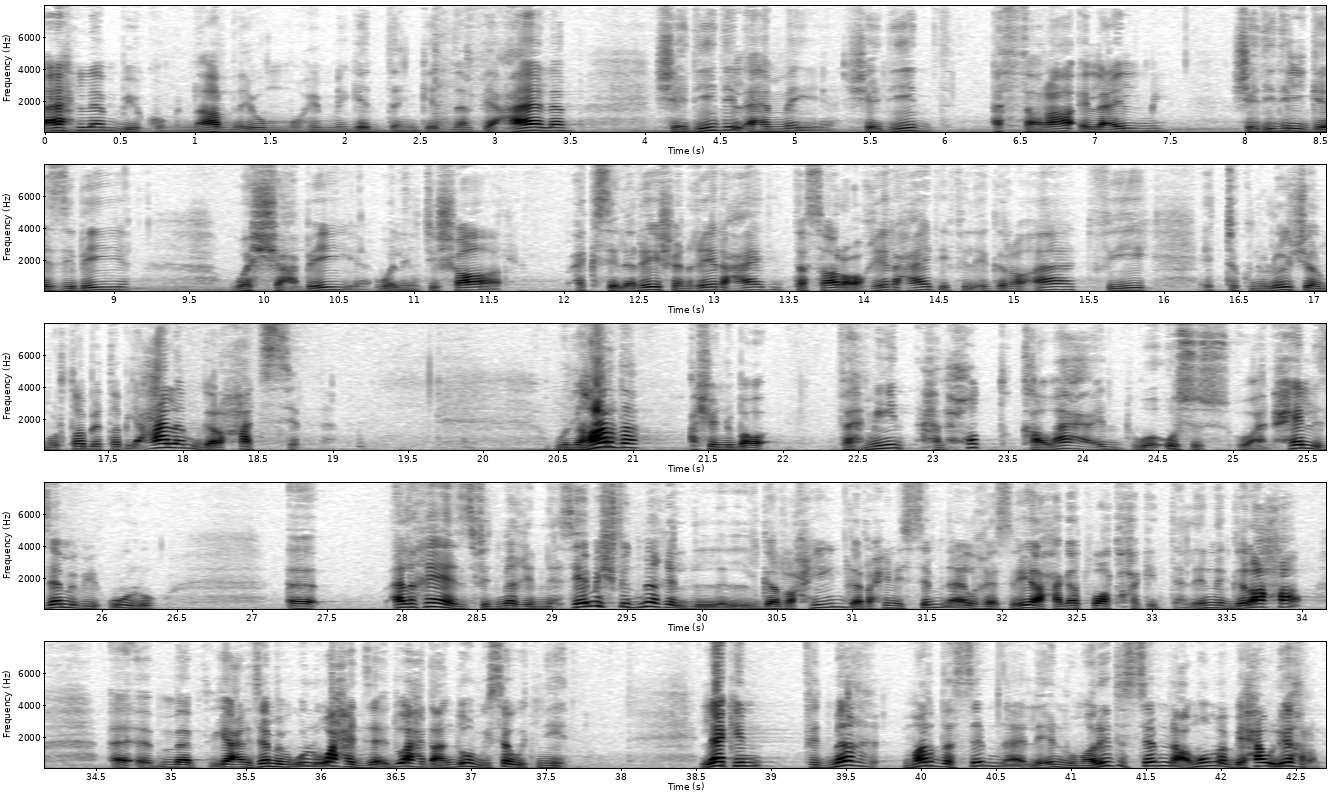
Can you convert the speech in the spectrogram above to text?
أهلا بكم النهارده يوم مهم جدا جدا في عالم شديد الأهمية شديد الثراء العلمي شديد الجاذبية والشعبية والانتشار اكسلريشن غير عادي تسارع غير عادي في الإجراءات في التكنولوجيا المرتبطة بعالم جراحات السمنة. والنهاردة عشان نبقى فاهمين هنحط قواعد وأسس وهنحل زي ما بيقولوا آه الغاز في دماغ الناس. هي مش في دماغ الجراحين جراحين السمنة الغاز. هي حاجات واضحة جدا لأن الجراحة آه يعني زي ما بيقولوا واحد زائد واحد عندهم يساوي اتنين. لكن في دماغ مرضى السمنة لأنه مريض السمنة عموما بيحاول يهرب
